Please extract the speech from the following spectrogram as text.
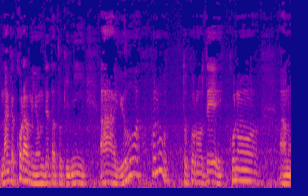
なんかコラム読んでた時にああ要はここのところでこのあの、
